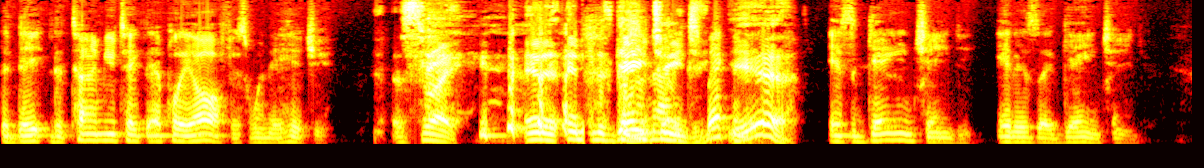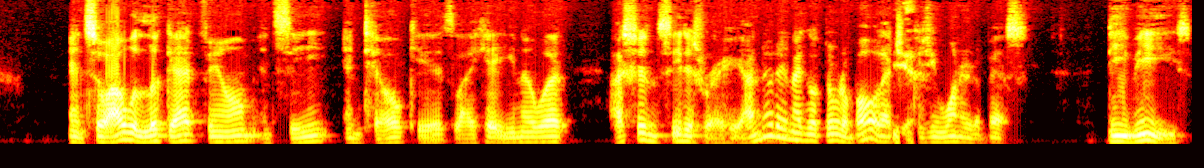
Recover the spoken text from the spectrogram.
the day, the time you take that play off is when they hit you. That's right. and, it, and it's game changing. Yeah. It. It's game changing. It is a game changer. And so I would look at film and see and tell kids like, hey, you know what? I shouldn't see this right here. I know they're not going to throw the ball at you because yeah. you're one of the best DBs,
